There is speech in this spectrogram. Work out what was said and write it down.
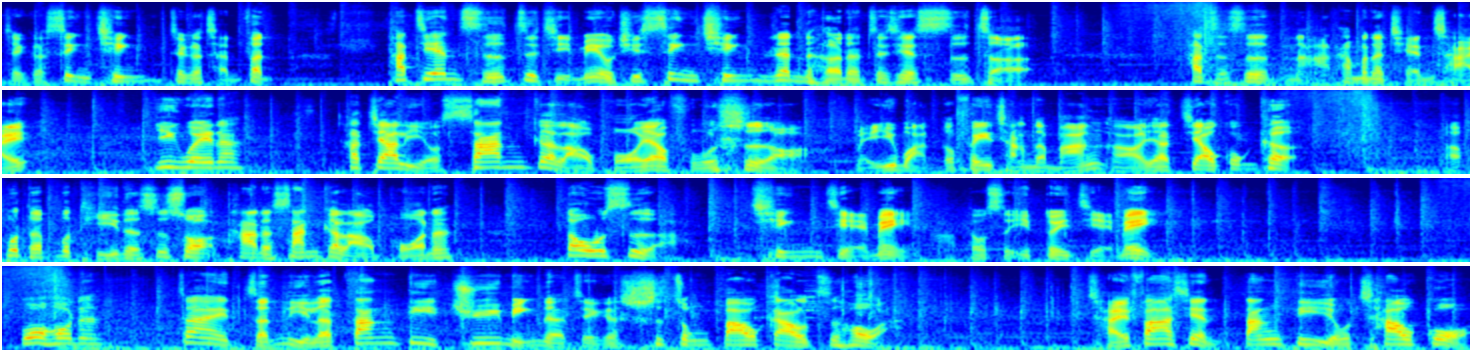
这个性侵这个成分。他坚持自己没有去性侵任何的这些死者，他只是拿他们的钱财。因为呢，他家里有三个老婆要服侍哦，每一晚都非常的忙啊，要教功课啊。不得不提的是说，他的三个老婆呢，都是啊亲姐妹啊，都是一堆姐妹。过后呢，在整理了当地居民的这个失踪报告之后啊。才发现当地有超过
